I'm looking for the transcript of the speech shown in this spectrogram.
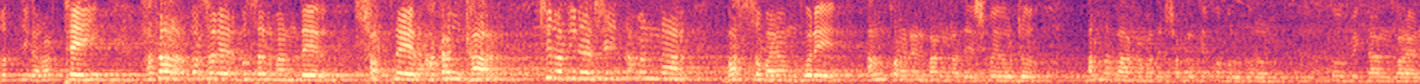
সত্যিকার অর্থেই হাজার বছরের মুসলমানদের স্বপ্নের আকাঙ্ক্ষার, চিরদিনের সেই তামান্নার বাস্তবায়ন করে আল কোরআনের বাংলাদেশ হয়ে উঠুক। আল্লাহ পাক আমাদের সকলকে কবুল করুন, তৌফিক দান করেন।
